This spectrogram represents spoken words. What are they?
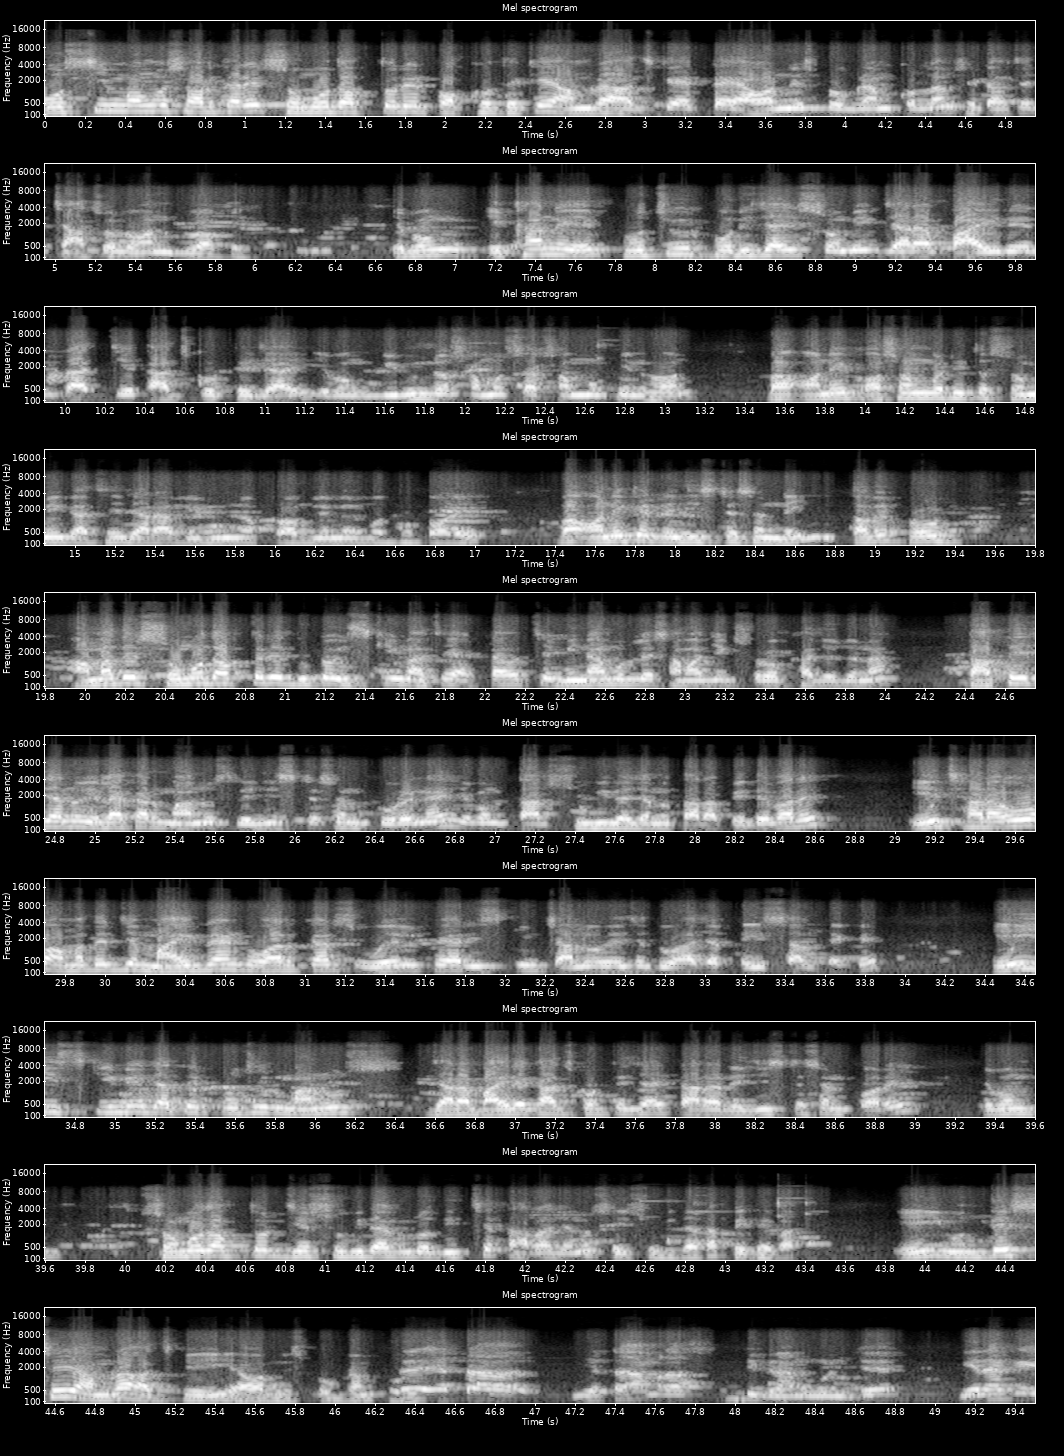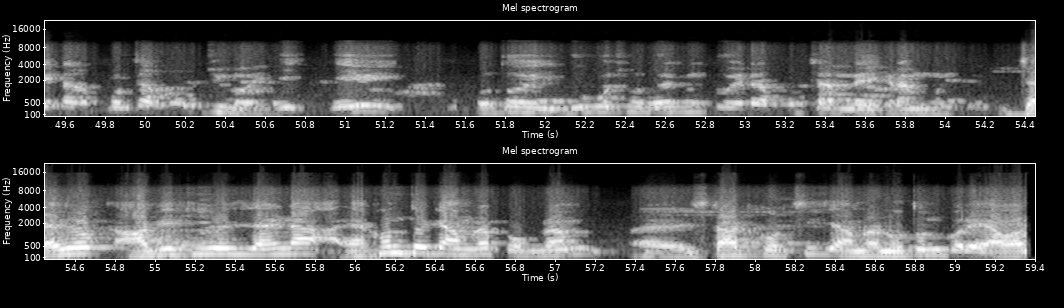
পশ্চিমবঙ্গ সরকারের শ্রম দপ্তরের পক্ষ থেকে আমরা আজকে একটা অ্যাওয়ারনেস প্রোগ্রাম করলাম, সেটা হচ্ছে চাঁচল ওয়ান ব্লকে। এবং এখানে প্রচুর পরিযায়ী শ্রমিক যারা বাইরের রাজ্যে কাজ করতে যায় এবং বিভিন্ন সমস্যার সম্মুখীন হন, বা অনেক অসংগঠিত শ্রমিক আছে যারা বিভিন্ন প্রবলেমের মধ্যে পড়ে, বা অনেকের রেজিস্ট্রেশন নেই। তবে আমাদের শ্রম দপ্তরে দুটো স্কিম আছে, একটা হচ্ছে বিনামূল্যে সামাজিক সুরক্ষা যোজনা তাতে যেন এলাকার মানুষ রেজিস্ট্রেশন করে নেয় এবং তার সুবিধা যেন তারা পেতে পারে। এছাড়াও আমাদের যে মাইগ্রান্ট ওয়ার্কার্স ওয়েলফেয়ার স্কিম চালু হয়েছে দুহাজার তেইশ সাল থেকে, এই স্কিমে যাতে প্রচুর মানুষ যারা বাইরে কাজ করতে যায়, তারা রেজিস্ট্রেশন করে এবং শ্রম দপ্তর যে সুবিধাগুলো দিচ্ছে, তারা যেন সেই সুবিধাটা পেতে পারে। এই উদ্দেশ্যে আমরা আজকে এই অ্যাওয়ারনেস প্রোগ্রাম করেছি। এটা আমরা গ্রামগঞ্জে এর আগে এটার প্রচার হচ্ছিল, এই- গত দু বছর ধরে কিন্তু এটা প্রচার নেই গ্রামগঞ্জে। যাই হোক, আগে কি হয়েছে জানি না, এখন থেকে আমরা প্রোগ্রাম স্টার্ট করছি যে আমরা নতুন করে অ্যাওয়ার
